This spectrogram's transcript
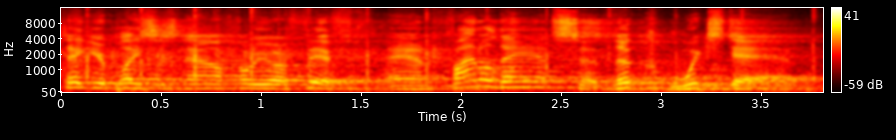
Take your places now for your fifth and final dance, the quick step.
